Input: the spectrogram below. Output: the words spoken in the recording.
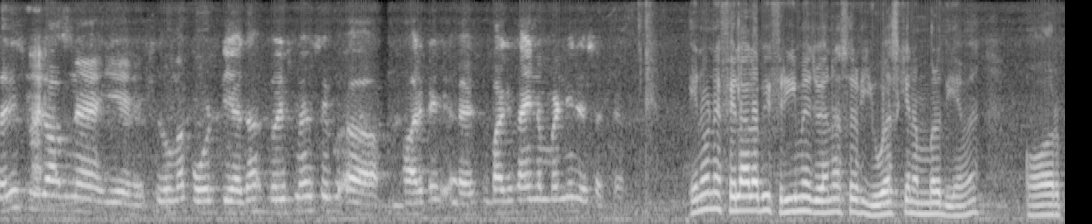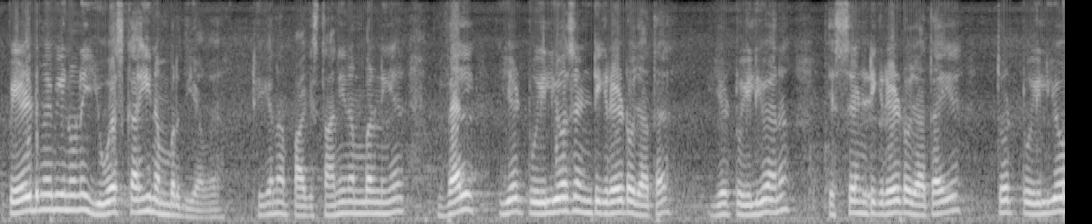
सर इसमें जो आपने ये शुरू में कोड दिया था तो इसमें सिर्फ़ पाकिस्तानी नंबर नहीं दे सकते? इन्होंने फ़िलहाल अभी फ्री में जो है ना सिर्फ़ यूएस के नंबर दिए हुए और पेड में भी इन्होंने यूएस का ही नंबर दिया हुआ है ठीक है ना? पाकिस्तानी नंबर नहीं है। वेल ये ट्विलियो से इंटीग्रेट हो जाता है ये ट्विलियो है ना? इससे इंटीग्रेट हो जाता है ये। तो ट्विलियो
